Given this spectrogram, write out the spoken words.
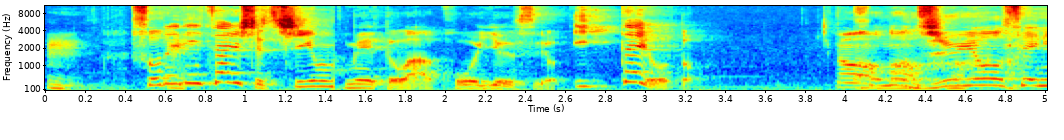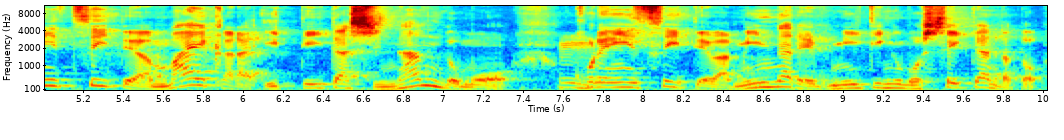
うん。それに対してチームメイトはこう言うんですよ。言ったよと。この重要性については前から言っていたし何度もこれについてはみんなでミーティングもしていたんだと。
